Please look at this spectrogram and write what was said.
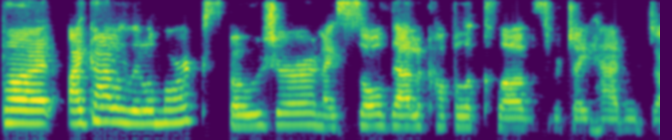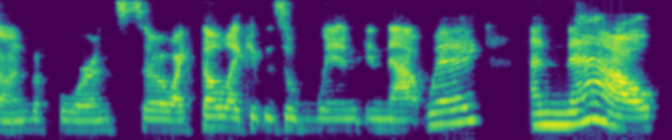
but I got a little more exposure and I sold out a couple of clubs, which I hadn't done before. And so I felt like it was a win in that way. And now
